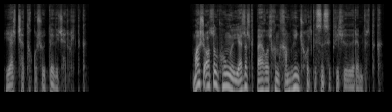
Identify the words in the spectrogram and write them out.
ялж чадахгүй шүү дээ гэж хариулдаг. Маш олон хүн ялалт байгуулах нь хамгийн чухал гэсэн сэтгэлгээгээр амьдардаг.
